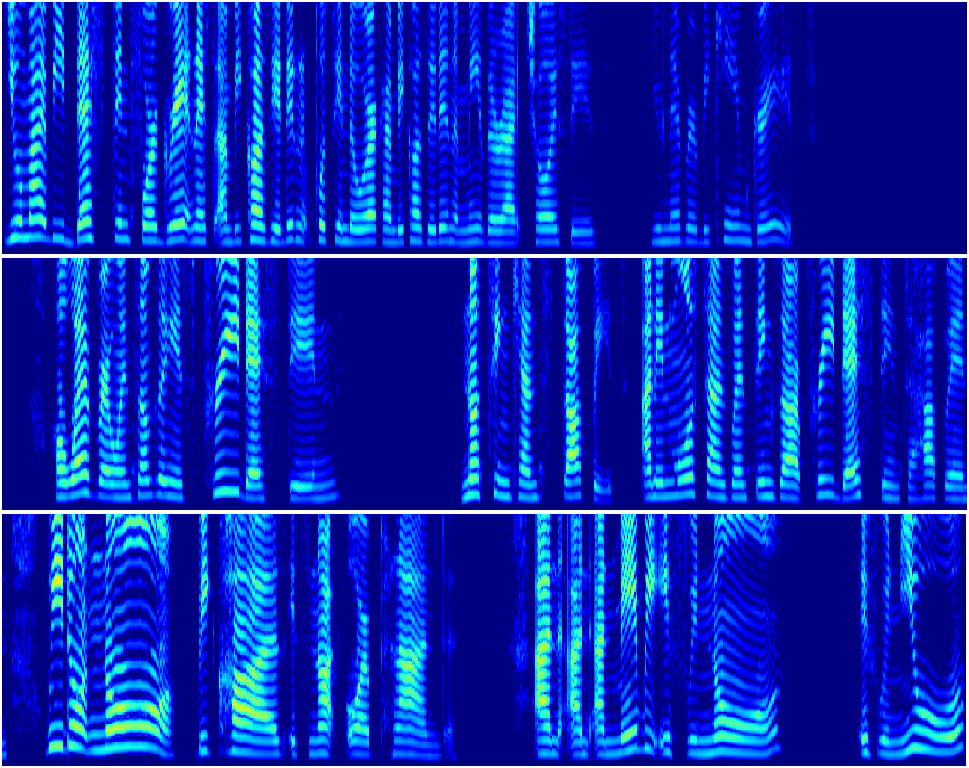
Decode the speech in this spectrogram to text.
you might be destined for greatness and because you didn't put in the work and because you didn't make the right choices, you never became great. However, when something is predestined, nothing can stop it. And in most times when things are predestined to happen, we don't know because it's not our planned. And and and maybe if we know, if we knew,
